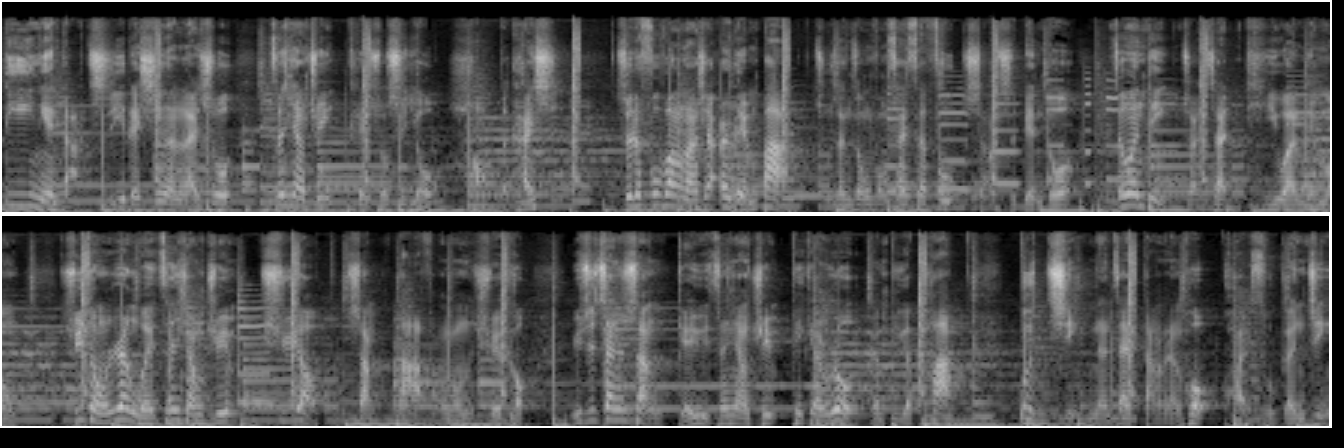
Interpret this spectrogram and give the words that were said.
第一年打职业的新人来说，曾祥军可以说是有好的开始。随着富邦拿下二连霸，主战中锋蔡瑟夫赏识变多，曾文鼎转战 T1 联盟。徐总认为曾祥军需要补上大防中的缺口，于是战术上给予曾祥军 pick and roll 跟 pick a pop，不仅能在挡人后快速跟进，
